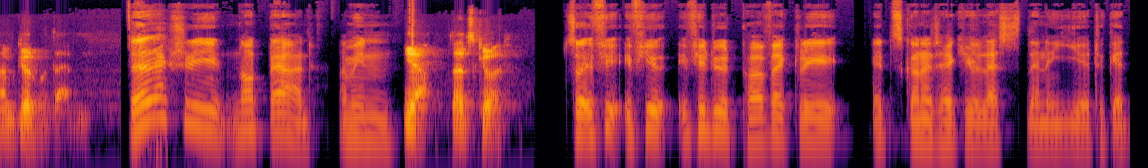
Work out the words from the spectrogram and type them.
I'm good with that. That's actually not bad. I mean, Yeah, that's good. so if you if you if you do it perfectly, it's gonna take you less than a year to get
